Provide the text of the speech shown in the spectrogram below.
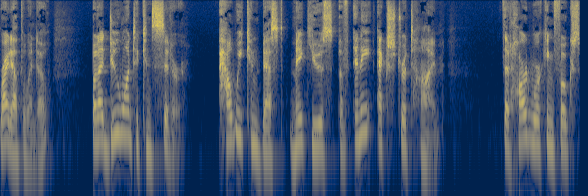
right out the window, but I do want to consider how we can best make use of any extra time that hardworking folks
